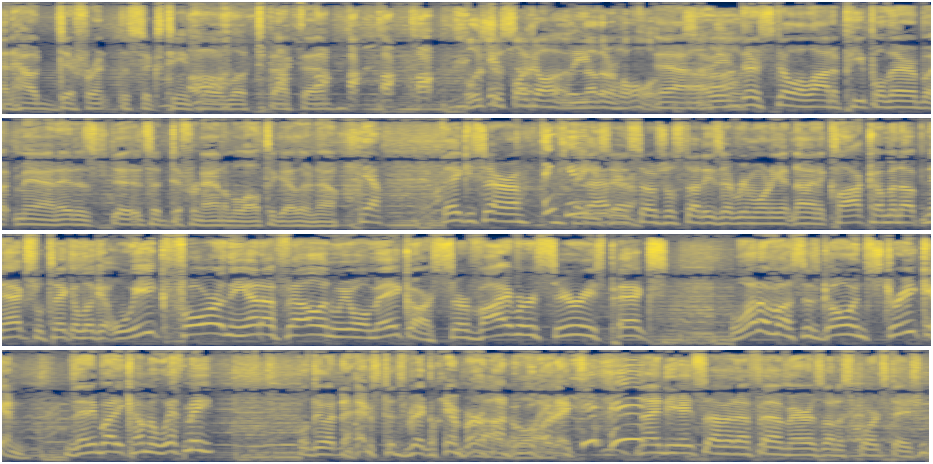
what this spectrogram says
and how different the 16th hole looked back then. Looks just like a, another hole. Yeah, I mean, uh-huh. there's still a lot of people there, but man, it is it's a different animal altogether now. Yeah. Thank you, Sarah. Thank you. Thank you, That is social studies every morning at nine o'clock. Coming up next, we'll take a look at Week Four in the NFL, and we will make our Survivor Series picks. One of us is going streaking. Is anybody coming with me? We'll do it next. It's Bickley and Marotta oh, boy. mornings, 98.7 FM, Arizona Sports Station.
